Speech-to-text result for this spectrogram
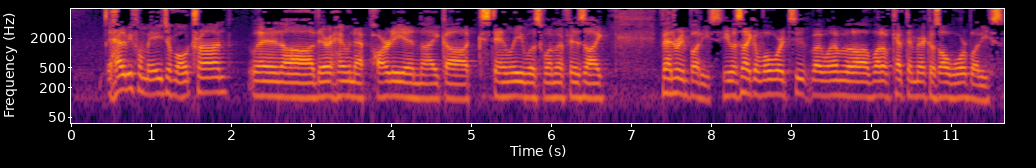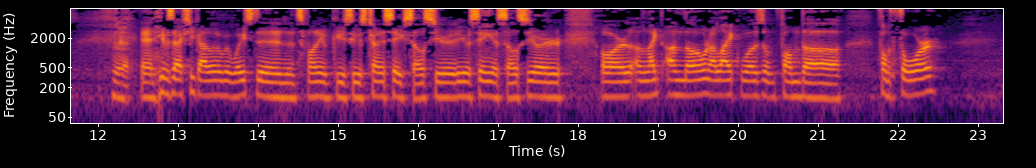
it had to be from Age of Ultron when uh, they were having that party and like uh, Stan Lee was one of his like veteran buddies. He was like a World War II, by one of uh, one of Captain America's all war buddies. Yeah. And he was actually got a little bit wasted, and it's funny because he was trying to say Excelsior. He was saying Excelsior, or like unknown. I like was from the from Thor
